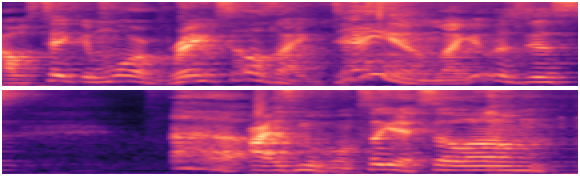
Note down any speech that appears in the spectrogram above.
I was taking more breaks. I was like, damn, like it was just. Uh, all right, let's move on. So yeah, so um,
